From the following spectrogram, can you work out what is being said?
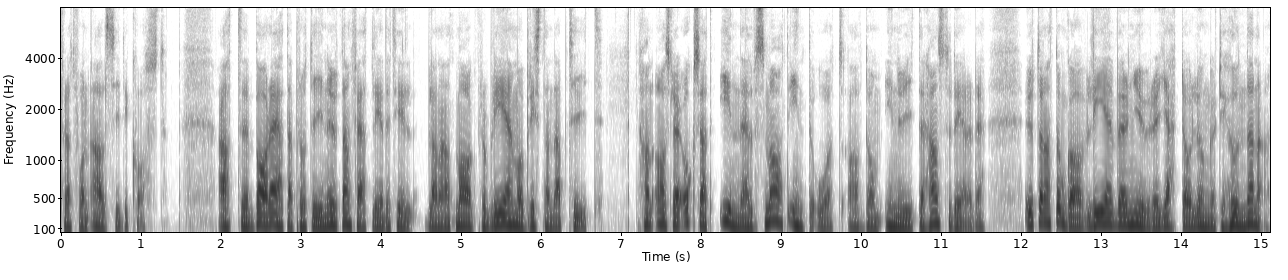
för att få en allsidig kost. Att bara äta protein utan fett leder till bland annat magproblem och bristande aptit. Han avslöjar också att inälvsmat inte åt av de inuiter han studerade, utan att de gav lever, njure, hjärta och lungor till hundarna.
